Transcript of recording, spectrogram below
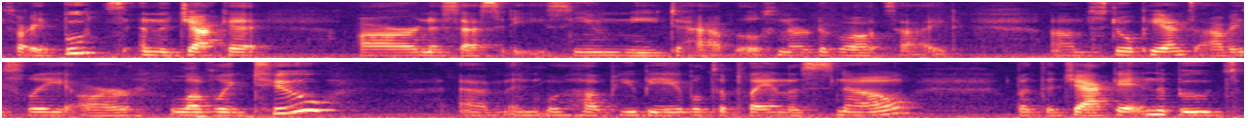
sorry, boots and the jacket are necessities. You need to have those in order to go outside. Um, snow pants obviously are lovely too, um, and will help you be able to play in the snow. But the jacket and the boots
